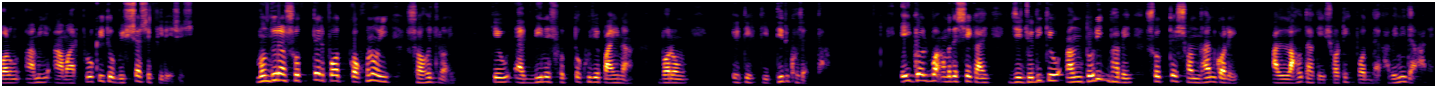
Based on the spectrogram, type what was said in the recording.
বরং আমি আমার প্রকৃত বিশ্বাসে ফিরে এসেছি। বন্ধুরা, সত্যের পথ কখনোই সহজ নয়। কেউ একদিনে সত্য খুঁজে পায় না, বরং এটি একটি দীর্ঘযাত্রা। এই গল্প আমাদের শেখায় যে যদি কেউ আন্তরিকভাবে সত্যের সন্ধান করে, আল্লাহ তাকে সঠিক পথ দেখাবেনই দেখাবে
